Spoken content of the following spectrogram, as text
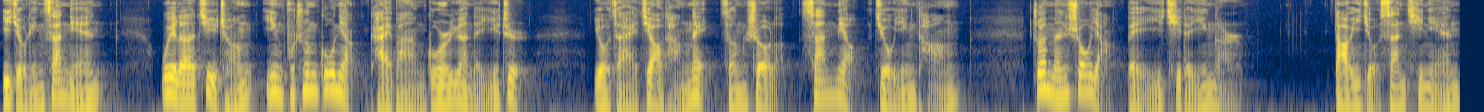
一九零三年，为了继承应福春姑娘开办孤儿院的遗志，又在教堂内增设了。三庙救婴堂，专门收养被遗弃的婴儿。到一九三七年，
